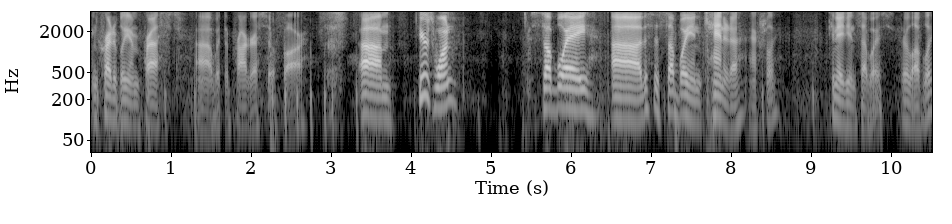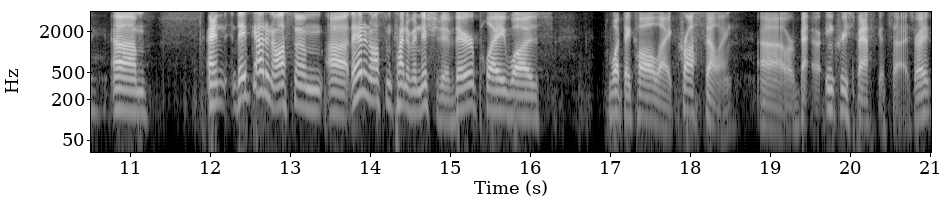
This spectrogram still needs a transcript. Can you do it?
incredibly impressed uh, with the progress so far. Um, here's one. Subway, uh, this is Subway in Canada, actually. Canadian subways, they're lovely. Um, and they've got an awesome, uh, they had an awesome kind of initiative. Their play was what they call like cross-selling uh, or, ba or increased basket size, right?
